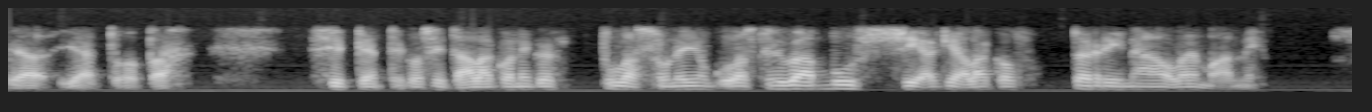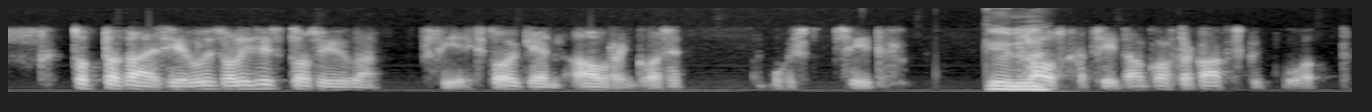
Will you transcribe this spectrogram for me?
ja, ja tuota, sitten, että kun sitä alkoi niin tulla sellainen jonkunlaista hyvää bussiakin alkoi törinää olemaan, niin totta kai siellä oli, se oli siis tosi hyvä fiilis, oikein aurinkoiset muistot siitä. Kyllä. Hauskat siitä on kohta 20 vuotta.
